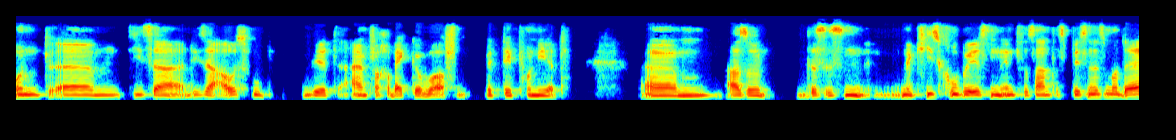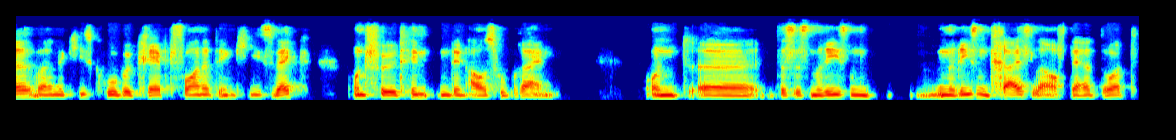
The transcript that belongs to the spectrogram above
und ähm, dieser, dieser Aushub wird einfach weggeworfen, wird deponiert. Ähm, also das ist ein, eine Kiesgrube ist ein interessantes Businessmodell, weil eine Kiesgrube gräbt vorne den Kies weg und füllt hinten den Aushub rein. Und äh, das ist ein riesen, ein riesen Kreislauf, der dort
